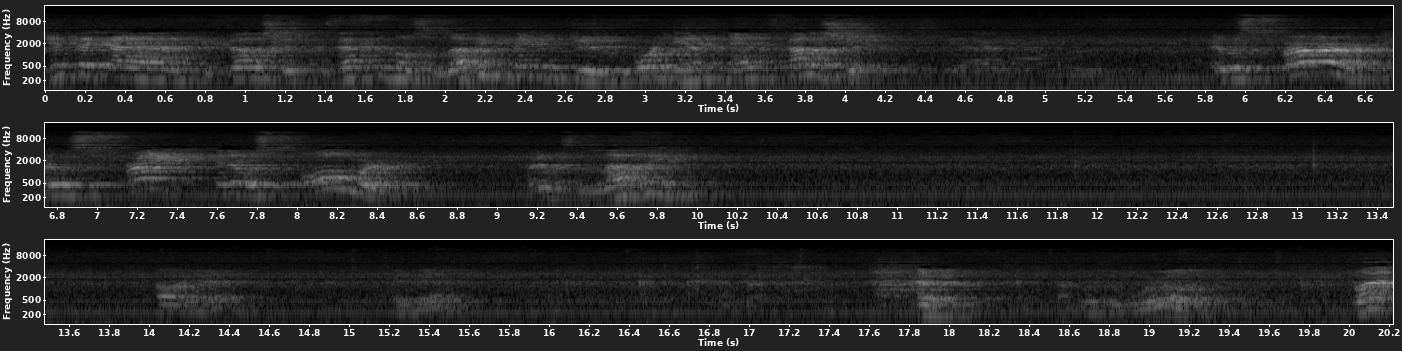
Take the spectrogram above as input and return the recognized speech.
get that guy out of your fellowship because that's the most loving thing to do for him and the fellowship. It was firm, it was frank, and it was forward, but it was loving. Oh, yeah? Amen? With the world. But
